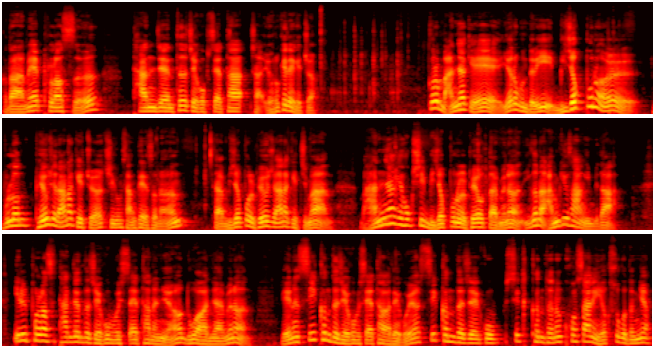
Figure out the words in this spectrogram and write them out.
그 다음에 플러스 탄젠트 제곱 세타 자, 이렇게 되겠죠. 그럼 만약에 여러분들이 미적분을 물론 배우진 않았겠죠. 지금 상태에서는 자 미적분을 배우지 않았겠지만 만약에 혹시 미적분을 배웠다면은 이거는 암기 사항입니다. 1 플러스 탄젠트 제곱의 세타는요 누가 같냐면은 얘는 시컨드 제곱의 세타가 되고요. 시컨드 제곱 시컨드는 코사인의 역수거든요.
